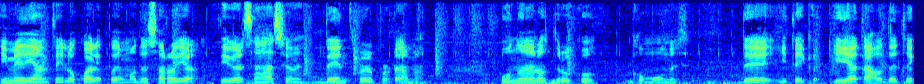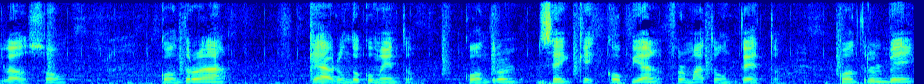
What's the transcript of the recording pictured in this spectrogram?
y mediante los cuales podemos desarrollar diversas acciones dentro del programa. Uno de los trucos comunes de y atajos de teclado son control A que abre un documento, control C que es copiar formato de un texto, control B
